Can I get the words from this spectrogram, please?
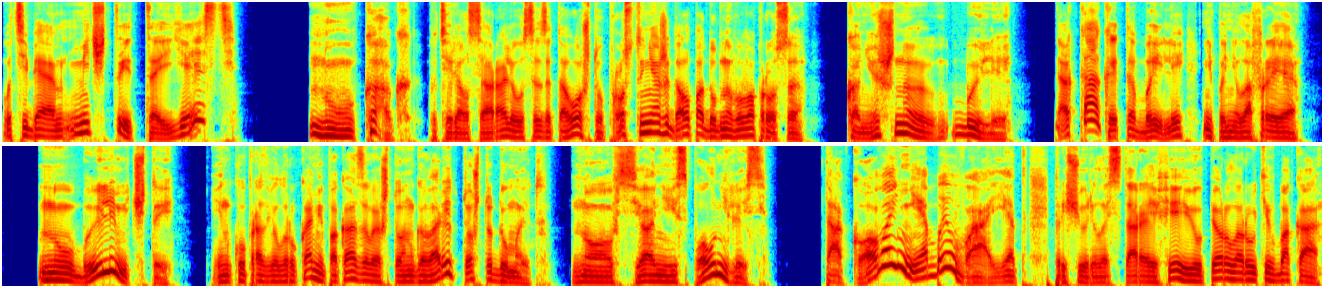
у тебя мечты-то есть?» «Ну, как?» — потерялся Оралиус из-за того, что просто не ожидал подобного вопроса. «Конечно, были». «А как это были?» — не поняла Фрея. «Ну, были мечты». Инкуб развел руками, показывая, что он говорит то, что думает. «Но все они исполнились». «Такого не бывает», — прищурилась старая фея и уперла руки в бока.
